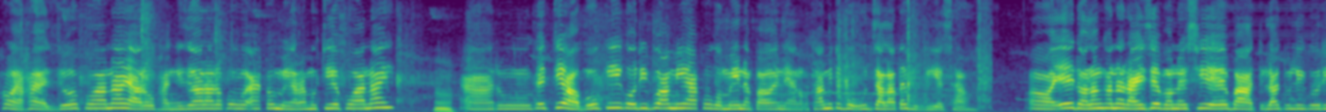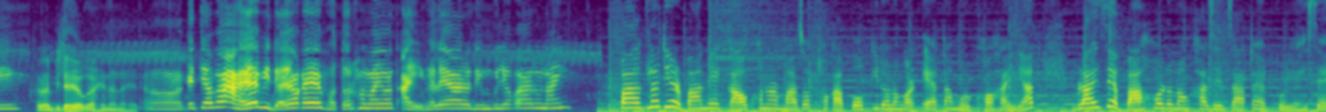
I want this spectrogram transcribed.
সহায় সাহাৰ্যও পোৱা নাই আৰু ভাঙি যোৱাৰ আৰু একো মেৰামতিয়ে পোৱা নাই। আৰু কেতিয়া হ'ব কি কৰিব আমি একো গমেই নাপাওঁ এনেহেন কথা। আমিতো বহুত জ্বালাতে ভুগি আছা। অঁ এই দলংখনৰ ৰাইজে বনাইছে বাঁহ তোলা তুলি কৰি। বিধায়ক আহে নে নাহে? কেতিয়াবা আহে বিধায়কে ভোটৰ সময়ত আহি পেলাই আৰু দিম বুলি কয় আৰু নাই। পাগলাদিয়াৰ বানে গাঁওখনৰ মাজত থকা পকী দলঙৰ এটা মূৰ খহাই নিয়াত ৰাইজে বাঁহৰ দলং সাজি যাতায়াত কৰি আহিছে।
